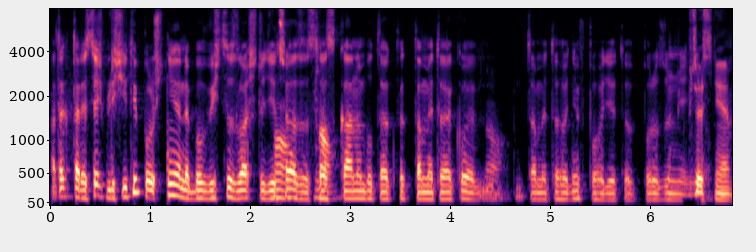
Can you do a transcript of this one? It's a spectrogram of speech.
A tak tady jsi blížší ty polštině, nebo víš co, zvlášť lidi no, třeba ze Slazka, no. nebo tak, tak tam je to jako, no. Tam je to hodně v pohodě, to porozumění. Přesně,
